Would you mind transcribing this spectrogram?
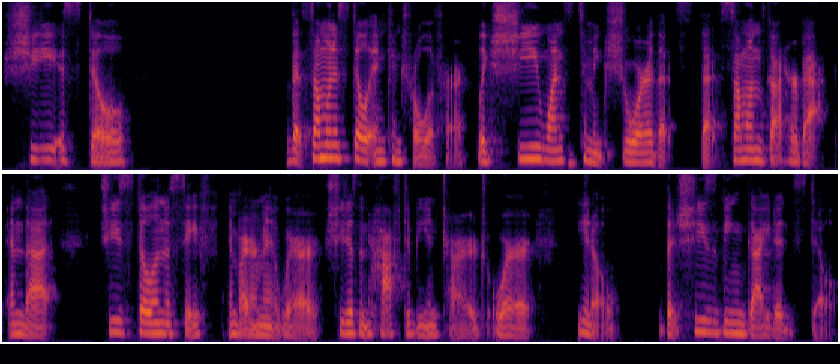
she is still that someone is still in control of her. Like she wants to make sure that that someone's got her back and that she's still in a safe environment where she doesn't have to be in charge or, you know, that she's being guided still.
